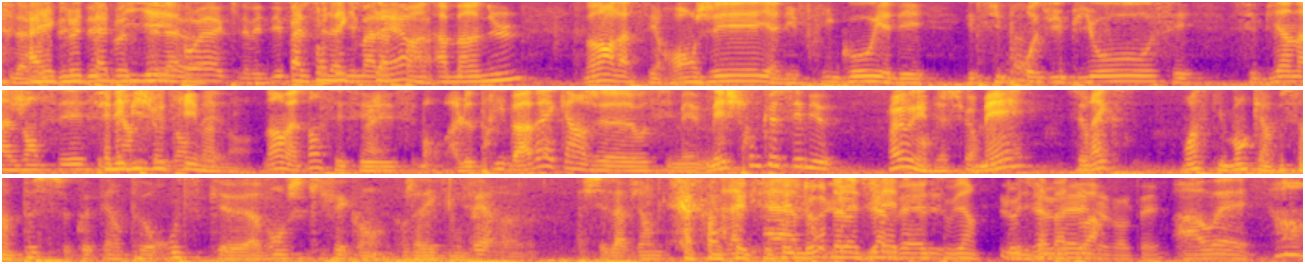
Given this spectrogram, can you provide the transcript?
qu'il avait Avec le tablier, la- ouais, qu'il avait dépecé façon l'animal à, Dexter. fin- à main nue. Non, non, là c'est rangé, il y a des frigos, il y a des, des petits produits bio, c'est c'est bien agencé. C'est des bijouteries présenté. maintenant. Non, maintenant c'est c'est Ouais. bon, bah, le prix va avec hein, je- aussi, mais mais je trouve que c'est mieux. Oui, oui, bien sûr. Mais c'est vrai que moi, ce qui me manque un peu, c'est un peu ce côté un peu roots qu'avant je kiffais quand, quand j'allais avec mon père euh, acheter de la viande. Ça sentait, tu sais, l'eau- de la Javel. je me souviens. L'eau de abattoirs. Ah ouais, Oh,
